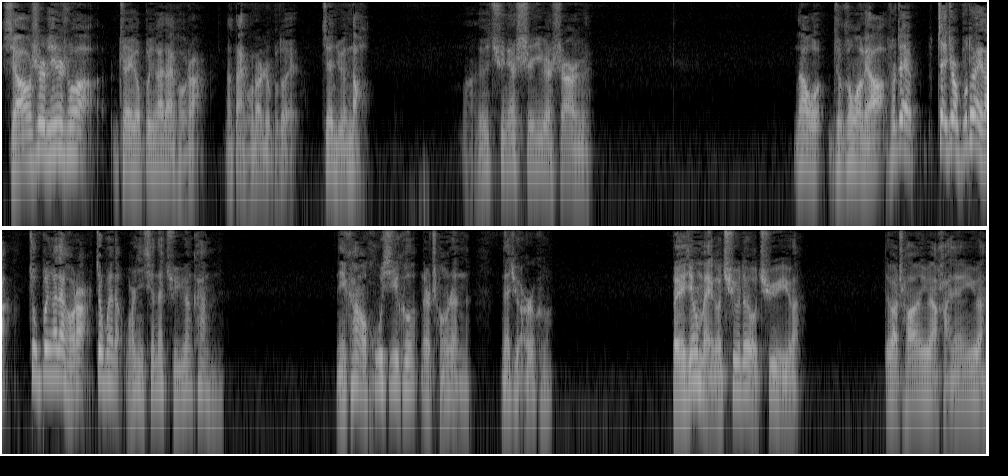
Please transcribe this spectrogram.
小视频说这个不应该戴口罩，那戴口罩就不对，坚决闹。啊，因为去年十一月、十二月，那我就跟我聊说这这就是不对的，就不应该戴口罩，就不应该。我说你现在去医院看看去，你看看呼吸科那是成人的，你再去儿科。北京每个区都有区医院。对吧？朝阳医院、海淀医院、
